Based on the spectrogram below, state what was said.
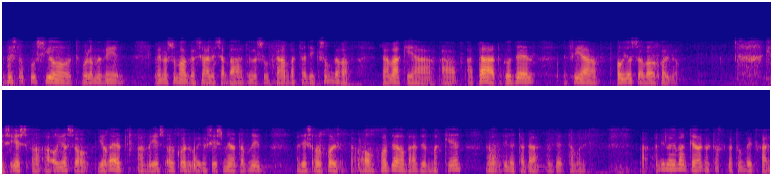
אז יש לו קושיות, והוא לא מבין, ואין לו שום הרגשה לשבת, אין לו שום טעם בצדיק, שום דבר. למה? כי הדעת גודל לפי האור יושר והאור חוזר. כשיש, האור יושר יורד, אז יש אור חוזר, ברגע שיש מירת הברית, אז יש אור חוזר. האור חוזר, ואז זה מכה ומגדיל את הדעת, מגדיל את המועצת. אני לא הבנתי, רק כך כתוב בית חיים,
